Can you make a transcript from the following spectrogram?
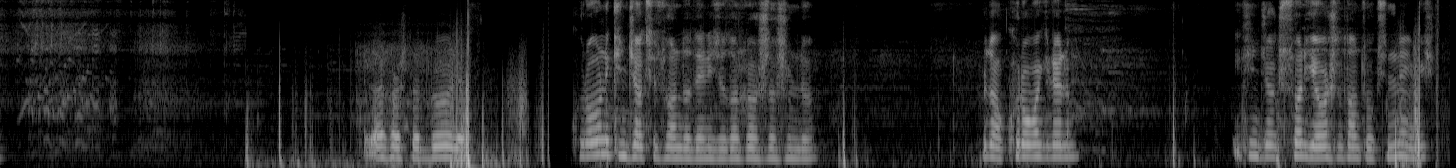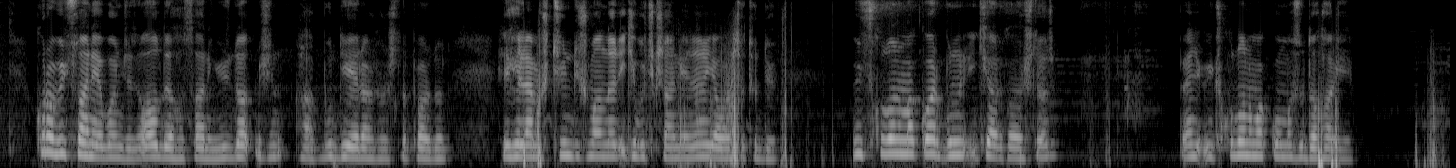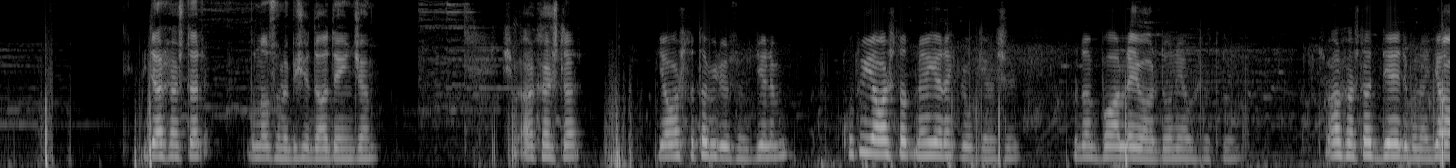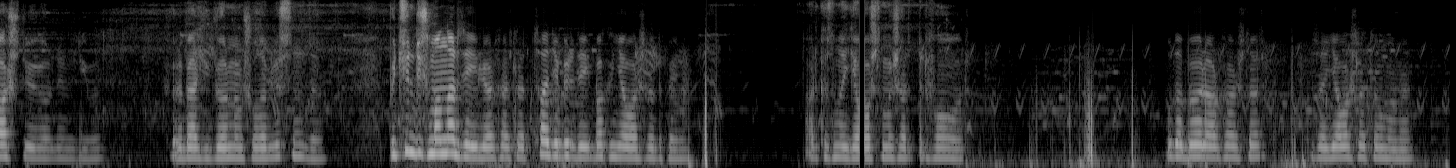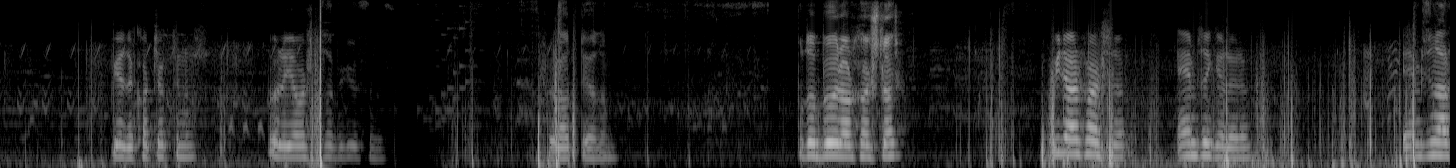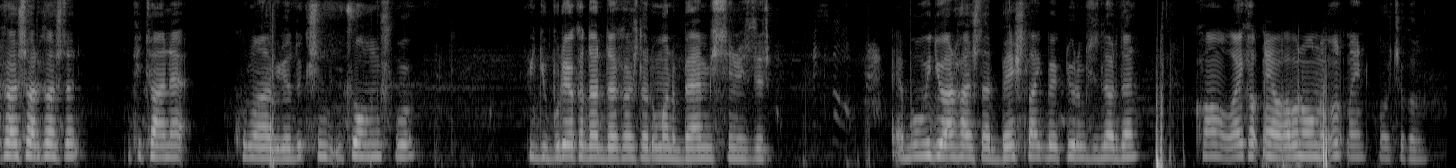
Arkadaşlar böyle. Crow'un ikinci aksesuarını da deneyeceğiz arkadaşlar şimdi. Buradan Crow'a girelim. İkinci aksesuar yavaşlatan toksin neymiş? Crow 3 saniye boyunca aldığı hasarın %60'ın ha bu diğer arkadaşlar pardon. Zehirlenmiş tüm düşmanları 2,5 saniyede yavaşlatır diyor. 3 kullanım hakkı var bunun 2 arkadaşlar. Bence 3 kullanım hakkı olması daha iyi. Bir de arkadaşlar bundan sonra bir şey daha değineceğim. Şimdi arkadaşlar yavaşlatabiliyorsunuz diyelim. Kutuyu yavaşlatmaya gerek yok gerçi. Buradan Barley vardı onu yavaşlatalım. Şimdi arkadaşlar D'di buna yavaşlıyor gördüğünüz gibi. Şöyle belki görmemiş olabilirsiniz de. Bütün düşmanlar zehirliyor arkadaşlar. Sadece bir değil. Bakın yavaşladı beni. Arkasında yavaşlama işaretleri falan var. Bu da böyle arkadaşlar. Mesela yavaşlatalım hemen. Bir yerde kaçacaksınız. Böyle yavaşlatabiliyorsunuz. Şöyle atlayalım. Bu da böyle arkadaşlar. Bir de arkadaşlar Emze gelelim. Emzin arkadaşlar arkadaşlar iki tane kullanabiliyorduk. Şimdi 3 olmuş bu. Video buraya kadar da arkadaşlar umarım beğenmişsinizdir. E, bu video arkadaşlar 5 like bekliyorum sizlerden. Kanala like atmayı abone olmayı unutmayın. Hoşçakalın.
